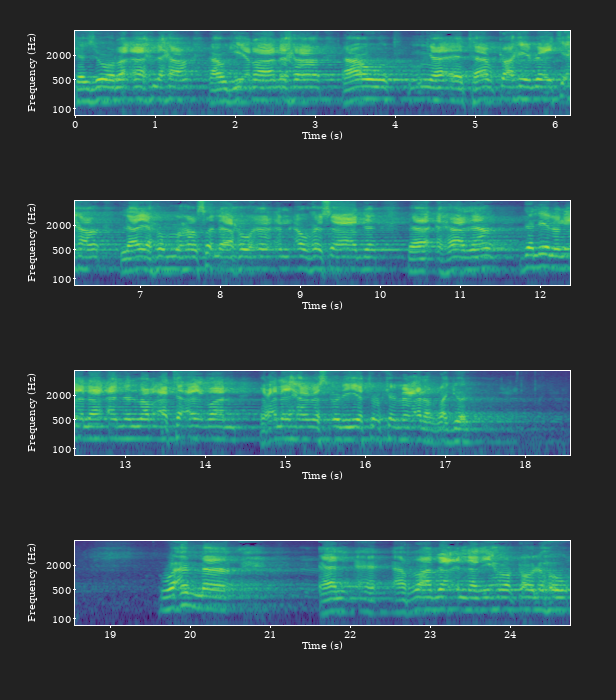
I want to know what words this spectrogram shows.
تزور أهلها أو جيرانها أو تبقى في بيتها لا يهمها صلاح أو فساد. فهذا دليل على أن المرأة أيضا عليها مسؤولية كما على الرجل. وأما الرابع الذي هو قوله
